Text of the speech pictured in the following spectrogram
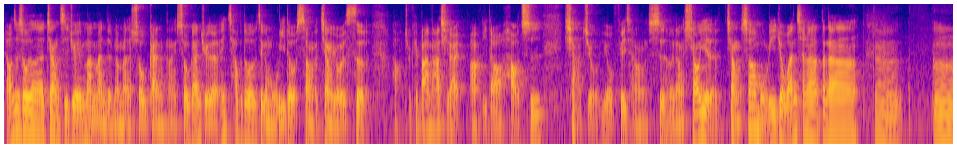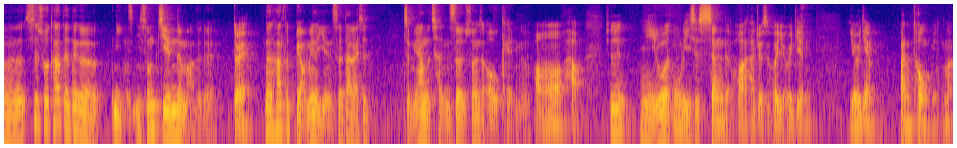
然后这时候呢，酱汁就会慢慢的、慢慢的收干。啊，你收干觉得哎，差不多这个牡蛎都有上了酱油的色了，好，就可以把它拿起来啊，一道好吃下酒又非常适合当宵夜的酱烧牡蛎就完成了。当当，当然，嗯，是说它的那个你你是用煎的嘛，对不对？对，那它的表面的颜色大概是怎么样的成色算是 OK 呢？哦，好，就是你如果牡蛎是生的话，它就是会有一点有一点半透明嘛。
